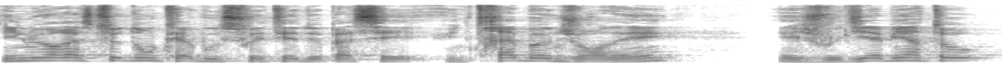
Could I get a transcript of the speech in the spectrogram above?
Il me reste donc à vous souhaiter de passer une très bonne journée et je vous dis à bientôt.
